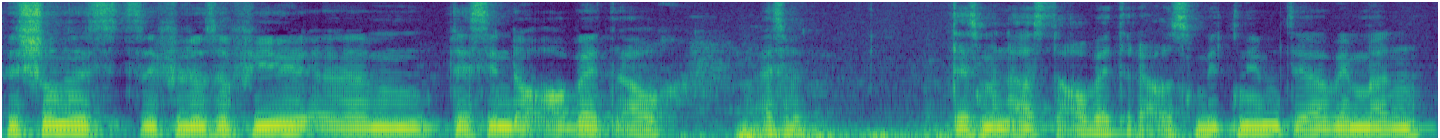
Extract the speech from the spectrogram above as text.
Das ist schon die Philosophie, ähm, das in der Arbeit auch, also dass man aus der Arbeit raus mitnimmt. Ja, wenn man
